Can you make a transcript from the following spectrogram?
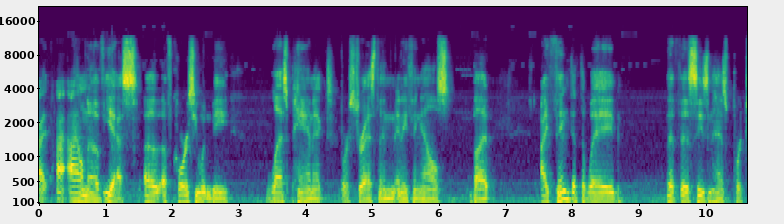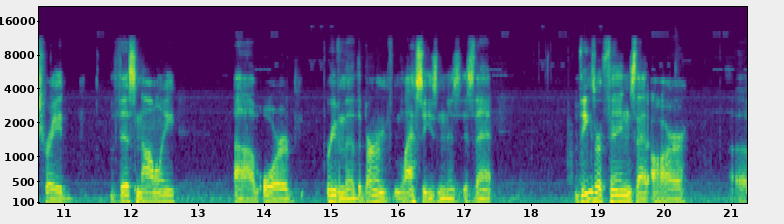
I I, I don't know. If, yes, uh, of course, you wouldn't be less panicked or stressed than anything else, but I think that the way that this season has portrayed this anomaly uh, or or even the the burn from last season is is that these are things that are uh,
